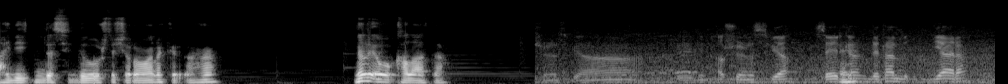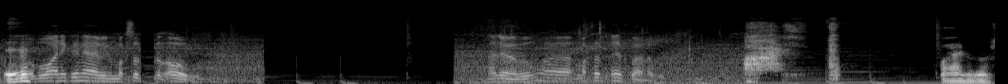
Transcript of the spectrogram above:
هایدیتم دەستی دەوە شتێکی ڕەوانە کرد ئەها؟ نەڵێ ئەوە قەڵاتە شنو نسبيا أو شنو نسبيا سير كان لتان ديارة ئێ ابو أنا كان من مقصد أو ابو هلا ابو مقصد غير كان ابو وای زۆر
